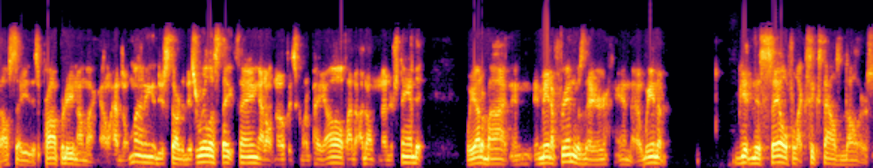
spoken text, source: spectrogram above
I'll sell you this property. And I'm like, I don't have no money. I just started this real estate thing. I don't know if it's going to pay off. I, I don't understand it. We to buy it. And, and me and a friend was there and uh, we ended up getting this sale for like $6,000.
